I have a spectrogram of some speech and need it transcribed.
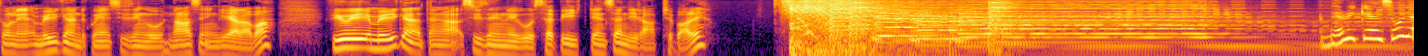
ဆုံလင်အမေရိကန်တကွင်အစီအစဉ်ကိုနားဆင်ကြရတာပါ VOA အမေရိကန်အတန်းကအစီအစဉ်တွေကိုဆက်ပြီးတင်ဆက်နေတာဖြစ်ပါတယ်အမေရိကန်ဆိုရ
